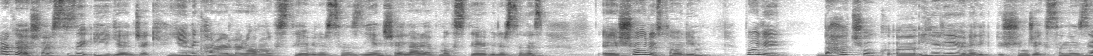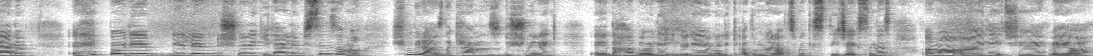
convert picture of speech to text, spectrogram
arkadaşlar size iyi gelecek. Yeni kararlar almak isteyebilirsiniz, yeni şeyler yapmak isteyebilirsiniz. E, şöyle söyleyeyim, böyle daha çok e, ileriye yönelik düşüneceksiniz. Yani e, hep böyle birilerini düşünerek ilerlemişsiniz ama şimdi biraz da kendinizi düşünerek e, daha böyle ileriye yönelik adımlar atmak isteyeceksiniz. Ama aile içi veya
